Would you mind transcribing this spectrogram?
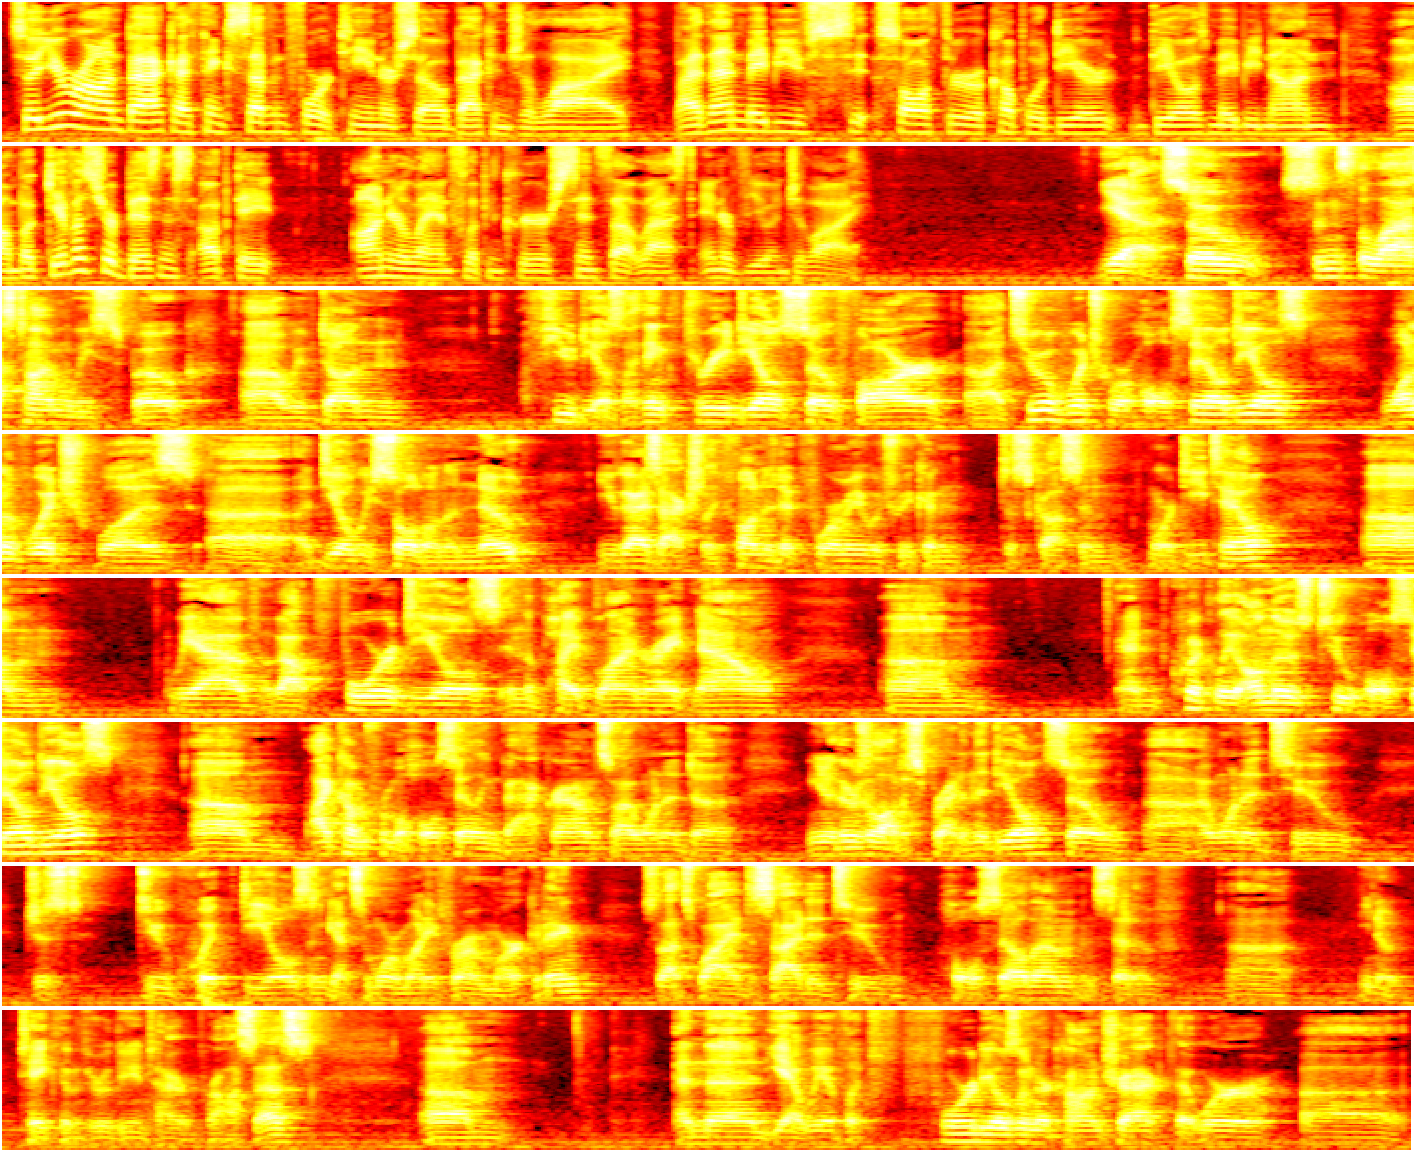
So you were on back, I think, 714 or so back in July. By then, maybe you saw through a couple of deals, maybe none. Um, but give us your business update on your land flipping career since that last interview in July? Yeah, so since the last time we spoke, uh, we've done a few deals. I think three deals so far, uh, two of which were wholesale deals, one of which was uh, a deal we sold on a note. You guys actually funded it for me, which we can discuss in more detail. Um, we have about four deals in the pipeline right now. Um, and quickly on those two wholesale deals, um, I come from a wholesaling background, so I wanted to, you know, there's a lot of spread in the deal, so uh, I wanted to just do quick deals and get some more money for our marketing. So that's why I decided to wholesale them instead of, uh, you know, take them through the entire process. Um, and then yeah, we have like four deals under contract that we're uh,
